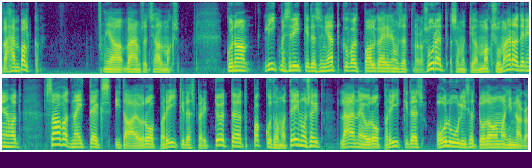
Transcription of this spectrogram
vähem palka ja vähem sotsiaalmaksu. Kuna liikmesriikides on jätkuvalt palgaerinevused väga suured, samuti on maksumäärad erinevad, saavad näiteks Ida-Euroopa riikidest pärit töötajad pakkuda oma teenuseid Lääne-Euroopa riikides oluliselt odavama hinnaga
